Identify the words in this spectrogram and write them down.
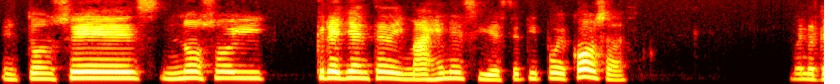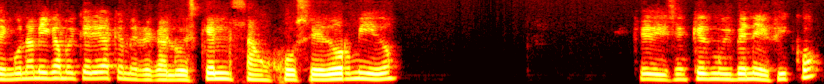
Entonces, no soy creyente de imágenes y de este tipo de cosas. Bueno, tengo una amiga muy querida que me regaló es que el San José dormido, que dicen que es muy benéfico,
